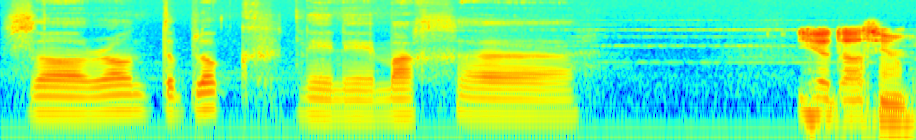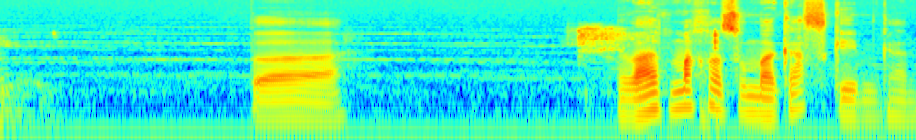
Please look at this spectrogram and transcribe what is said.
So, round the block. Nee, nee, mach, äh, Hier, das hier. bäh. Ja, warte, mach was, wo man Gas geben kann.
